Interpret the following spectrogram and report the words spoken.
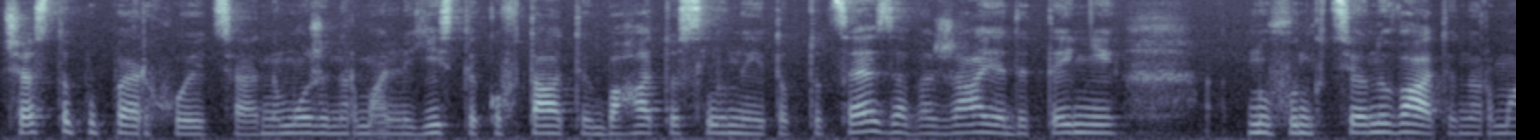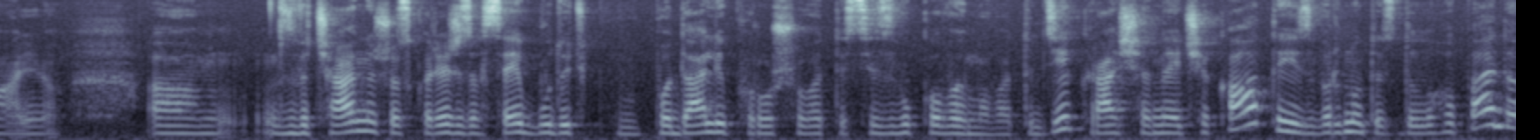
часто поперхується, не може нормально їсти, ковтати, багато слини. Тобто це заважає дитині ну, функціонувати нормально. А, Звичайно, що, скоріш за все, будуть подалі порушуватися звуковимова. Тоді краще не чекати і звернутися до логопеду.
